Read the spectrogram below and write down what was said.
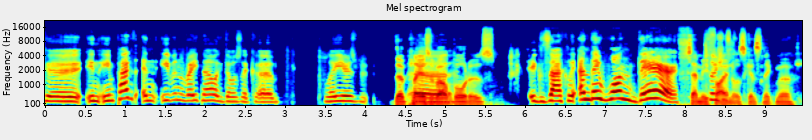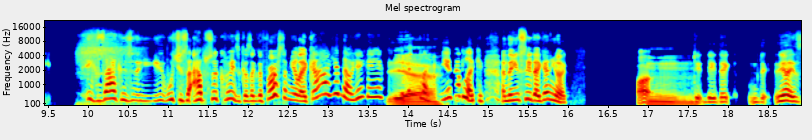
uh, in Impact, and even right now, like there was like uh, players The Players Uh, Without Borders exactly, and they won there. semi-finals against Nigma. Exactly, so which is absolutely crazy because like the first time you're like, ah, you know, you, you, you, Yeah. like you got lucky, and then you see it again, you're like, uh, Mm. did, did they, did, yeah, it,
